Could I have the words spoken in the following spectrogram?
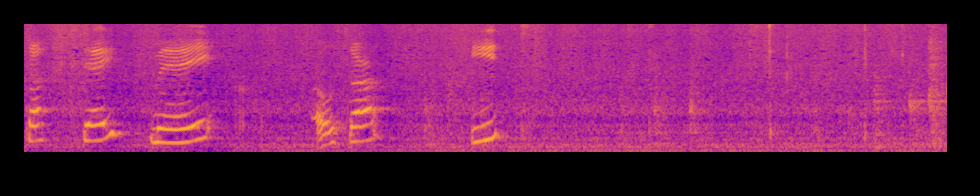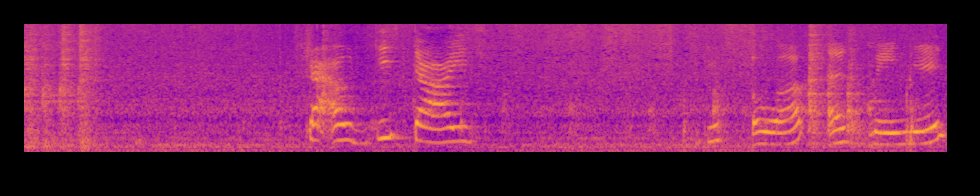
today me also eat guys. Just a lot as mayonnaise.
